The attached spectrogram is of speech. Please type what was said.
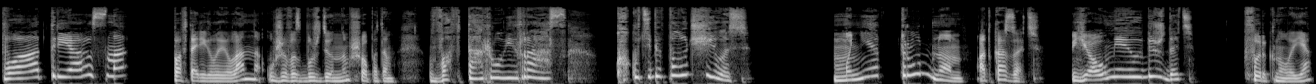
«Потрясно!» — повторила Иланна уже возбужденным шепотом. «Во второй раз! Как у тебя получилось?» «Мне трудно отказать. Я умею убеждать», — фыркнула я,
